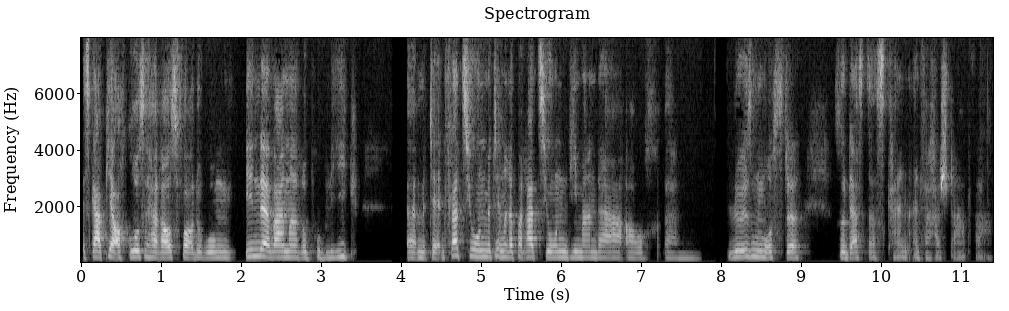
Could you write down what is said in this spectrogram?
Es gab ja auch große Herausforderungen in der Weimarer Republik äh, mit der Inflation, mit den Reparationen, die man da auch ähm, lösen musste, sodass das kein einfacher Start war.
